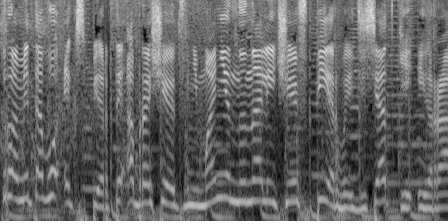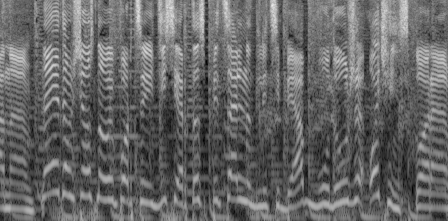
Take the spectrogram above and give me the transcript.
Кроме того, эксперты обращают внимание на наличие в первой десятке Ирана. На этом все с новой порцией десерта специально для тебя. Буду уже очень скоро.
